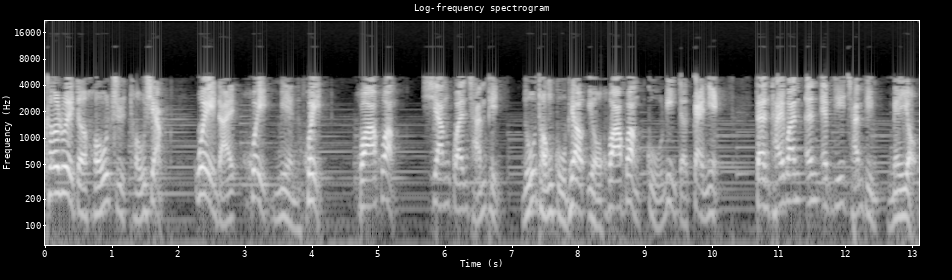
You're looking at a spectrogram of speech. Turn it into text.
科瑞的猴子头像，未来会免费发放相关产品。如同股票有发放股利的概念，但台湾 NFT 产品没有。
